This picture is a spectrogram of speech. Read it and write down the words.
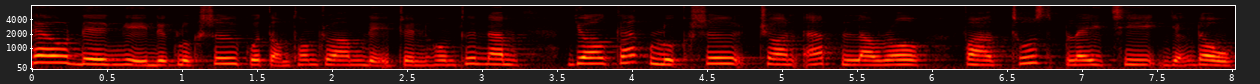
Theo đề nghị được luật sư của Tổng thống Trump đệ trình hôm thứ Năm do các luật sư John F. Lauro và Tuss Blaney dẫn đầu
